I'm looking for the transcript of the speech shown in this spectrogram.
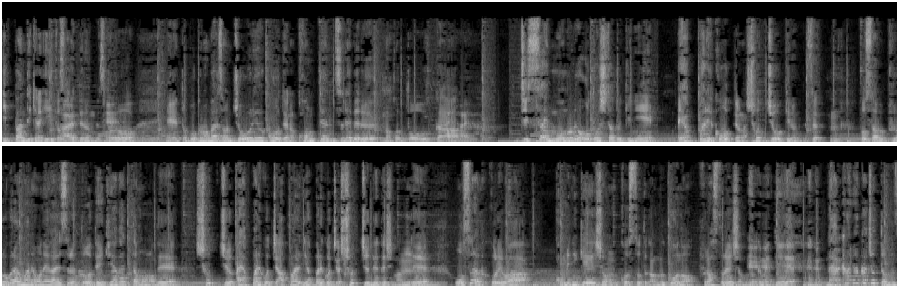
一般的にはいいとされてるんですけど、はい、えっ、ー、と、僕の場合その上流工程のコンテンツレベルのことが、はいはいはい。実際物で落とした時に、やっぱりこうっていうのがしょっちゅう起きるんです。うん、そうするとプログラマーにお願いすると出来上がったもので、しょっちゅう、あ、やっぱりこっち、やっぱり、やっぱりこっちがしょっちゅう出てしまって、うん、おそらくこれは、コミュニケーションコストとか向こうのフラストレーションも含めて、え なかなかちょっと難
